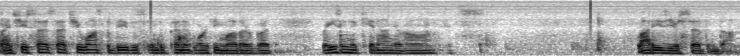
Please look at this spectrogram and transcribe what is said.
Right? She says that she wants to be this independent working mother, but raising a kid on your own, it's a lot easier said than done.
